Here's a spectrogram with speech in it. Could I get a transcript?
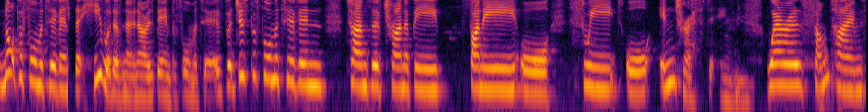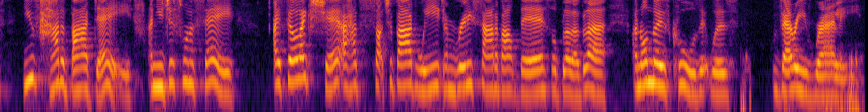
Not performative in that he would have known I was being performative, but just performative in terms of trying to be funny or sweet or interesting. Mm-hmm. Whereas sometimes you've had a bad day and you just want to say, I feel like shit. I had such a bad week. I'm really sad about this or blah, blah, blah. And on those calls, it was very rarely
